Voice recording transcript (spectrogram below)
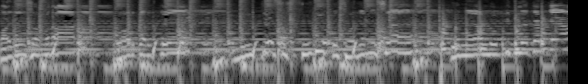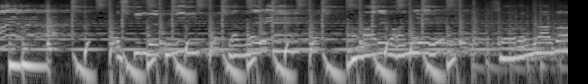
भजन सम्राट और करते नीचे स्टूडियो के सौजन से जो नया लोकित लेकर के आए उसकी लेखनी कर रहे हैं हमारे भांजे सौरभ नादा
